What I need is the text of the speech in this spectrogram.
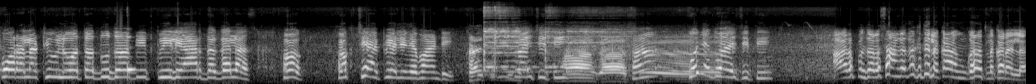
पोराला ठेवलं होतं दूध बी पिली अर्धा गलास. हो हो चहा प्यालेले भांडी. काय कोणी धुवायची ती? हा. हा? कोणी धुवायची ती? अरे पण जरा सांगायचं की तिला काम घरातलं करायला.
